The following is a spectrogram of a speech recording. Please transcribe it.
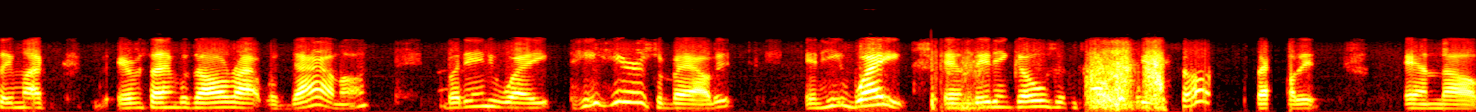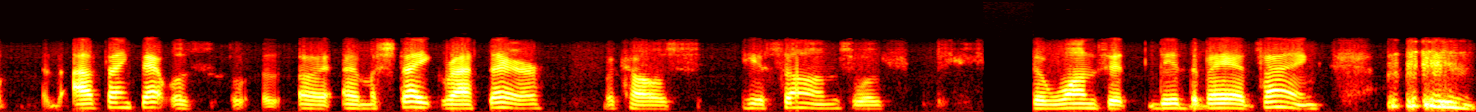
seemed like everything was all right with Dinah. But anyway, he hears about it and he waits and then he goes and talks to his son about it. And uh I think that was a, a mistake right there because his sons was the ones that did the bad thing.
